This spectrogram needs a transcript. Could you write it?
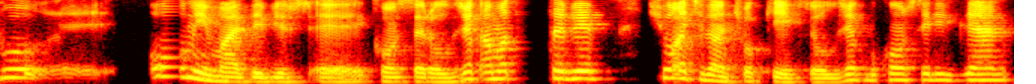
bu e, o mimalde bir e, konser olacak ama tabii şu açıdan çok keyifli olacak. Bu konseri izleyen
